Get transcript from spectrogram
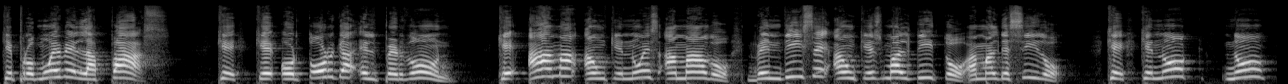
que promueve la paz, que, que otorga el perdón, que ama aunque no es amado, bendice aunque es maldito, maldecido, que, que no, no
